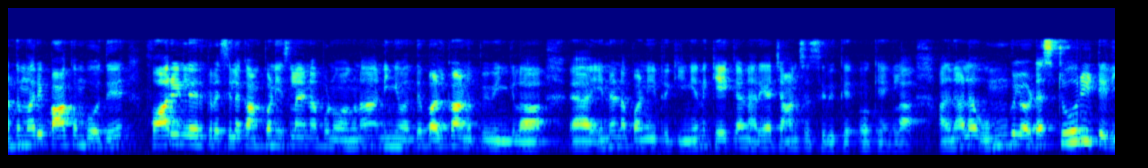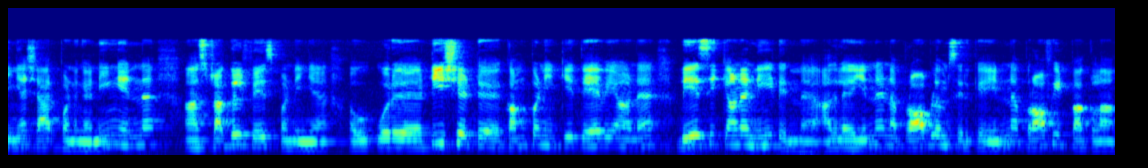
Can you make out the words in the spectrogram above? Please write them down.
அந்த மாதிரி பார்க்கும்போது ஃபாரின்ல இருக்கிற சில கம்பெனிஸ்லாம் என்ன பண்ணுவாங்கன்னா நீங்கள் வந்து பல்காக அனுப்புவீங்களா? என்னென்ன பண்ணிட்டு இருக்கீங்கன்னு கேட்க நிறைய சான்சஸ் இருக்கு ஓகேங்களா அதனால உங்களோட ஸ்டோரி டெல்லிங்கை ஷேர் பண்ணுங்க. நீங்க என்ன ஸ்ட்ரகிள் ஃபேஸ் பண்ணீங்க. ஒரு டிஷர்ட்டு கம்பெனிக்கு தேவையான பேசிக்கான நீட் என்ன? அதில் என்னென்ன ப்ராப்ளம்ஸ் இருக்குது என்ன ப்ராஃபிட் பார்க்கலாம்?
